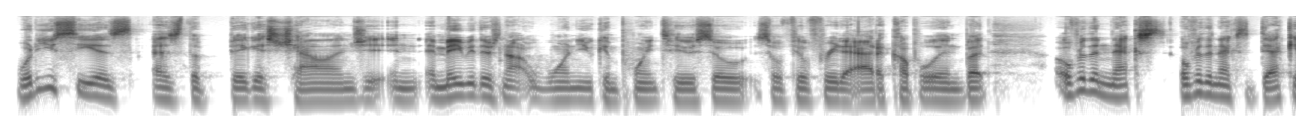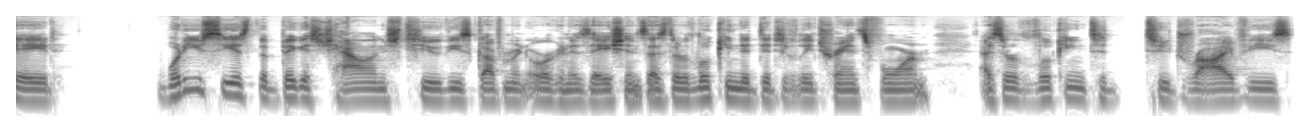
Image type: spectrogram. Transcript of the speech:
What do you see as as the biggest challenge? And, and maybe there's not one you can point to. So so feel free to add a couple in. But over the next over the next decade, what do you see as the biggest challenge to these government organizations as they're looking to digitally transform, as they're looking to to drive these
